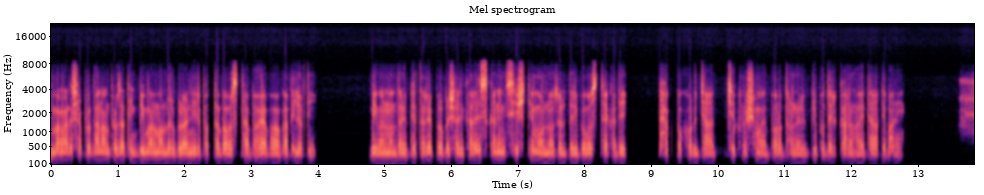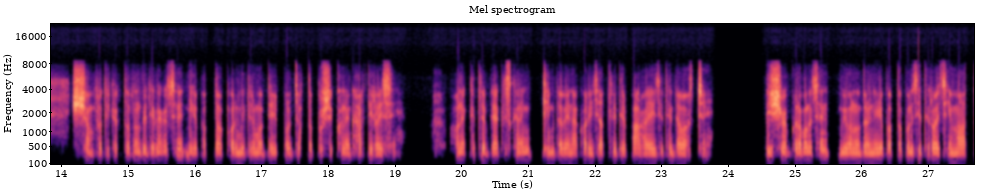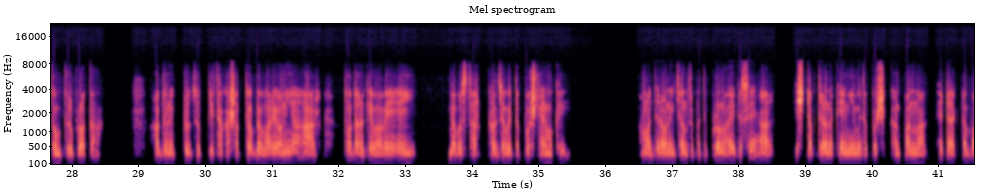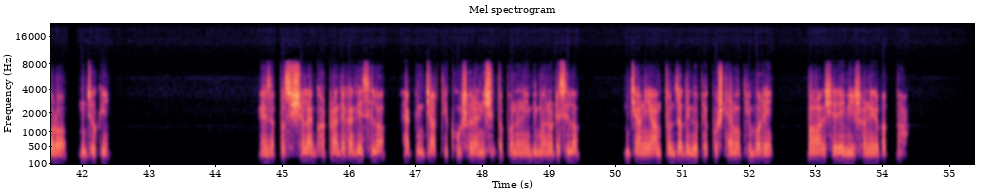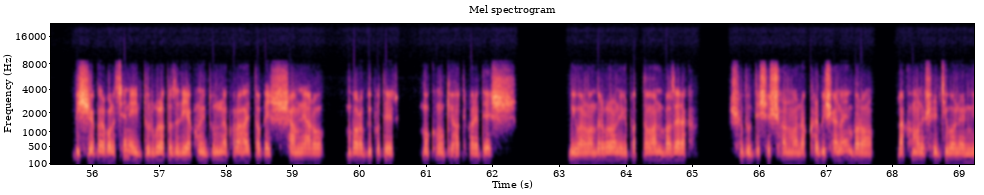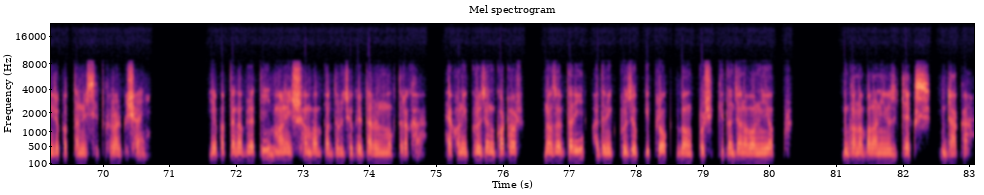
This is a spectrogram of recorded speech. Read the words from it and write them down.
বাংলাদেশের প্রধান আন্তর্জাতিক বিমানবন্দরগুলোর নিরাপত্তা ব্যবস্থা ভয়াবহ গাফিলতি। বিমানবন্দরের ভেতরে প্রবেশাধিকার, স্ক্যানিং সিস্টেম ও নজরদারি ব্যবস্থা একাধিক ফাঁকফোকর যা যে কোনো সময় বড় ধরনের বিপদের কারণ হয়ে দাঁড়াতে পারে। সাম্প্রতিক এক তদন্তে দেখা গেছে, নিরাপত্তা কর্মীদের মধ্যে পর্যাপ্ত প্রশিক্ষণের ঘাটতি রয়েছে। অনেক ক্ষেত্রে ব্যাগ স্ক্যানিং ঠিকভাবে না করে যাত্রীদের পার হয়ে যেতে দেওয়া হচ্ছে। বিশেষজ্ঞরা বলেছেন, বিমানবন্দরের নিরাপত্তা পলিসিতে রয়েছে মারাত্মক দুর্বলতা। আধুনিক প্রযুক্তি থাকা সত্ত্বেও ব্যবহারে অনিয়া আর তদারকিভাবে এই ব্যবস্থার কার্যকারিতা প্রশ্নের মুখে। আমাদের অনেক যন্ত্রপাতি পুরনো হয়ে গেছে আর স্টাফদের অনেকে নিয়মিত প্রশিক্ষণ পান না, এটা একটা বড় ঝুঁকি। দুই হাজার পঁচিশ সালে এক ঘটনায় দেখা গিয়েছিল, এক যাত্রী কৌশলে নিষিদ্ধ পণ্য নিয়ে বিমান উঠেছিল, যা নিয়ে আন্তর্জাতিকভাবে প্রশ্নের মুখে পড়ে বাংলাদেশের এই ভীষণ নিরাপত্তা। বিশেষজ্ঞরা বলেছেন, এই দুর্বলতা যদি এখনই দূর না করা হয়, তবে সামনে আরও বড় বিপদের মুখোমুখি হতে পারে দেশ। বিমানবন্দরগুলো নিরাপত্তা মান বজায় রাখা শুধু দেশের সম্মান রক্ষার বিষয় নয়, বরং লাখো মানুষের জীবনের নিরাপত্তা নিশ্চিত করার বিষয়। নিরাপত্তা গাফিলতি মানেই সম্ভাব্য দুর্যোগের দ্বার মুক্ত রাখা। এখনই প্রয়োজন কঠোর, নজরদারি, আধুনিক প্রযুক্তি প্রয়োগ এবং প্রশিক্ষিত জনবল নিয়োগ। গণবালা নিউজ ডেস্ক, ঢাকা।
